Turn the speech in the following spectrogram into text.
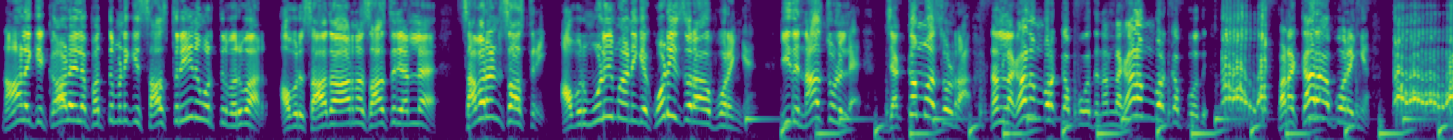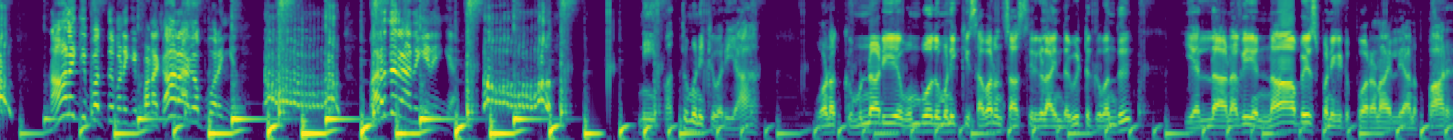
நாளைக்கு காலையில பத்து மணிக்கு சாஸ்திரின்னு ஒருத்தர் வருவார். அவர் சாதாரண சாஸ்திரி அல்ல சவரன் சாஸ்திரி. அவர் மூலியமா நீங்க கோடீஸ்வராக போறீங்க. இது நான் சொல்லல ஜக்கம்மா சொல்றா. நல்ல காலம் பிறக்க போகுது நல்ல காலம் பிறக்க போகுது. பணக்காராக போறீங்க. நாளைக்கு பத்து மணிக்கு பணக்காராக போறீங்க. மறந்துடாதீங்க நீங்க நீ பத்து மணிக்கு வரியா? உனக்கு முன்னாடியே ஒன்பது மணிக்கு சவரன் சாஸ்திரிகளா இந்த வீட்டுக்கு வந்து எல்லா நகையும் நான் பேஸ் பண்ணிக்கிட்டு போறேனா இல்லையான்னு பாரு.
